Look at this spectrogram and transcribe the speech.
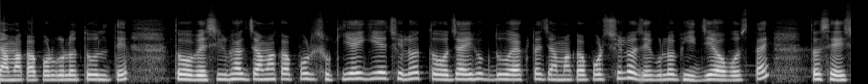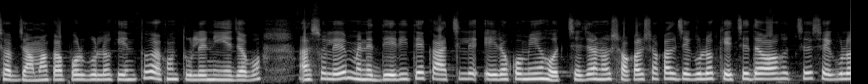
জামা কাপড়গুলো তুলতে। তো বেশিরভাগ জামা কাপড় শুকিয়েই গিয়েছিল। তো যাই হোক, দু একটা জামা কাপড় ছিল যেগুলো ভিজে অবস্থায়। তো সেই সব জামা কাপড়গুলো কিন্তু এখন তুলে নিয়ে যাব। আসলে মানে দেরিতে কাচলে এরকমই হচ্ছে, জানো? সকাল সকাল যেগুলো কেচে দেওয়া হচ্ছে সেগুলো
